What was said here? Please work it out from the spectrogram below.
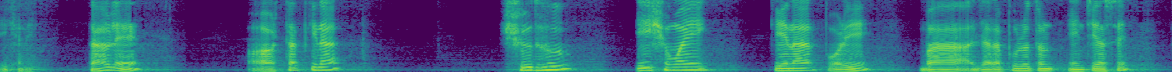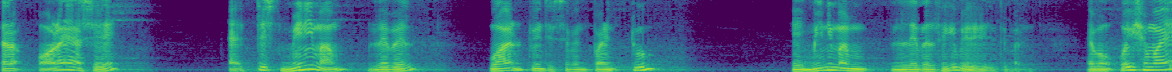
এখানে। তাহলে অর্থাৎ কিনা শুধু এই সময়ে কেনার পরে বা যারা পুরাতন এন্ট্রি আছে, তারা অনায়াসে at least minimum level one twenty seven point two এই মিনিমাম লেভেল থেকে বের হয়ে যেতে পারে এবং ওই সময়ে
